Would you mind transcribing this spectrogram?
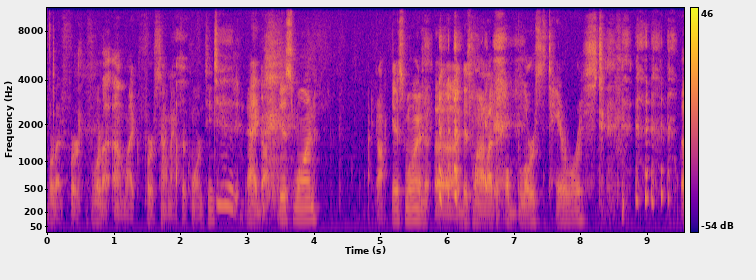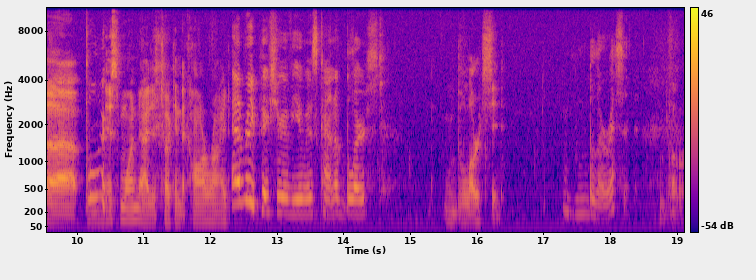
For that first, for the um like first time after quarantine. dude. And I got this one. I got this one. Uh, this one I like to call Blurst Terrorist. Uh, Blur. this one I just took in the car ride. Every picture of you is kind of blurred. Blurted. Blurred. Blur.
